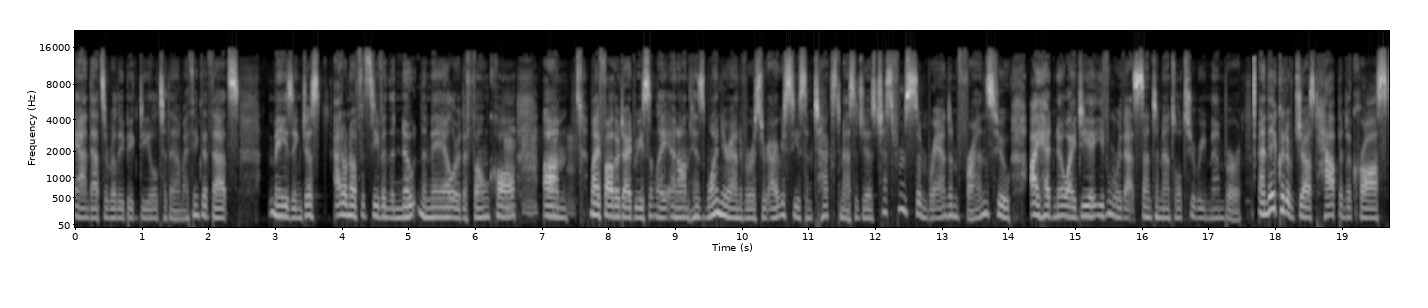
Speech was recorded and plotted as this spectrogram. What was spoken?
And that's a really big deal to them. I think that that's amazing. Just, I don't know if it's even the note in the mail or the phone call. Mm-hmm. Um, mm-hmm. My father died recently, and on his one year anniversary, I received some text messages just from some random friends who I had no idea even were that sentimental to remember. And they could have just happened across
